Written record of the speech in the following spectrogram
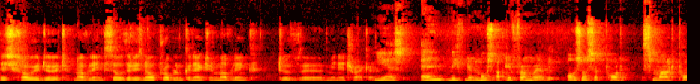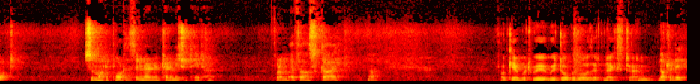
This is how you do it, Mavlink. So there is no problem connecting Mavlink to the mini tracker. Yes, and with the most updated firmware, we also support SmartPort. SmartPort is another telemetry data from FrSky. Okay, but we, we talk about that next time. Mm, not today.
